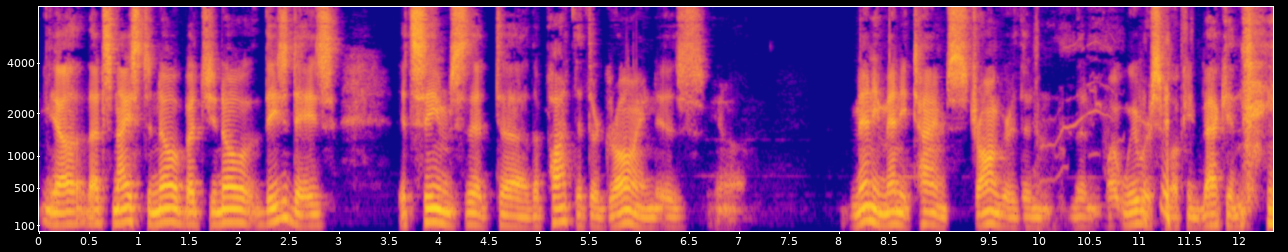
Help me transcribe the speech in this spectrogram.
you know that's nice to know. But you know, these days, it seems that uh, the pot that they're growing is you know many many times stronger than than what we were smoking back in you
